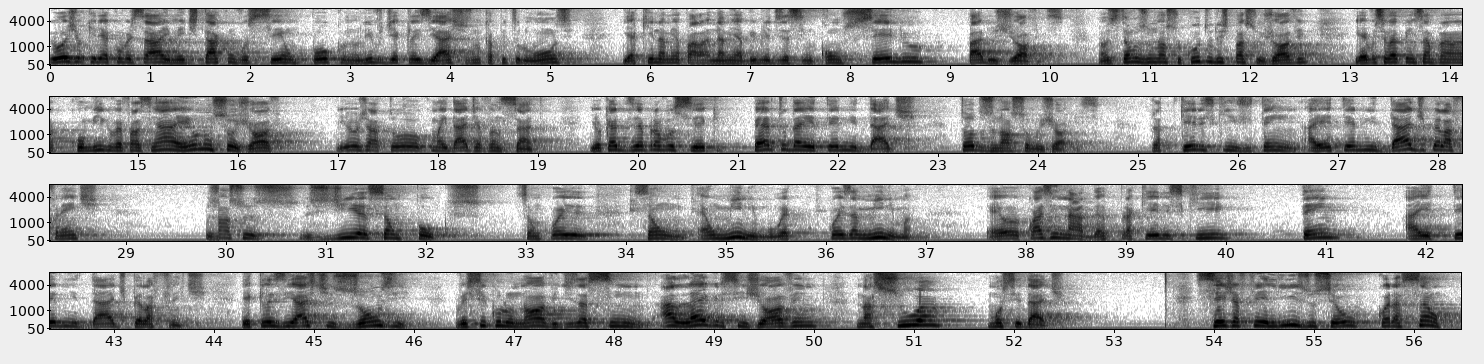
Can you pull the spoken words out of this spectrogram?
E hoje eu queria conversar e meditar com você um pouco no livro de Eclesiastes, no capítulo 11, e aqui na minha, na minha Bíblia diz assim: Conselho para os jovens. Nós estamos no nosso culto do Espaço Jovem, e aí você vai pensar pra, comigo e vai falar assim: Ah, eu não sou jovem, eu já estou com uma idade avançada. E eu quero dizer para você que perto da eternidade, todos nós somos jovens. Para aqueles que têm a eternidade pela frente, os nossos dias são poucos, são coisa, são é um mínimo, é coisa mínima, é quase nada para aqueles que têm a eternidade pela frente. Eclesiastes 11, versículo 9 diz assim: Alegre-se, jovem, na sua mocidade. Seja feliz o seu coração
